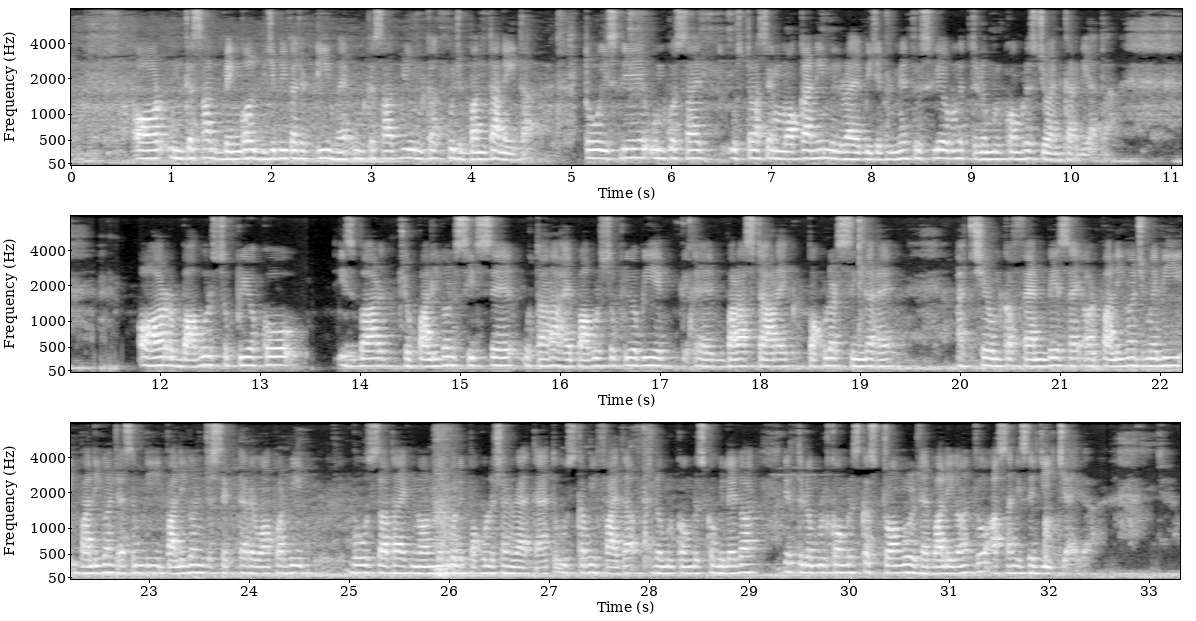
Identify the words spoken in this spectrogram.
और उनके साथ बंगाल बीजेपी का जो टीम है, उनके साथ भी उनका कुछ बनता नहीं था। तो इसलिए उनको शायद उस तरह से मौका नहीं मिल रहा है बीजेपी में तो इसलिए उन्होंने तृणमूल कांग्रेस ज्वाइन कर लिया था। और बाबुल सुप्रियो को इस बार जो पालीगंज सीट से उतारा है बाबुल सुप्रियो भी एक, एक बड़ा स्टार एक पॉपुलर सिंगर है। अच्छे उनका फ़ैन बेस है और पालीगंज में भी पालीगंज असेंबली पालीगंज जो सेक्टर है वहाँ पर भी बहुत ज़्यादा एक नॉन बेंगोली पॉपुलेशन रहता है तो उसका भी फ़ायदा तृणमूल कांग्रेस को मिलेगा। या तृणमूल कांग्रेस का स्ट्रॉन्ग होल्ड है बालीगंज तो आसानी से जीत जाएगा।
